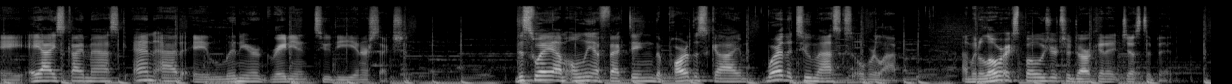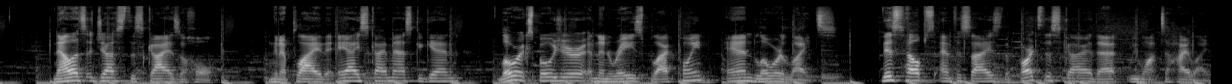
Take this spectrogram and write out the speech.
a AI sky mask and add a linear gradient to the intersection. This way, I'm only affecting the part of the sky where the two masks overlap. I'm gonna lower exposure to darken it just a bit. Now let's adjust the sky as a whole. I'm gonna apply the AI sky mask again, lower exposure, and then raise black point and lower lights. This helps emphasize the parts of the sky that we want to highlight.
